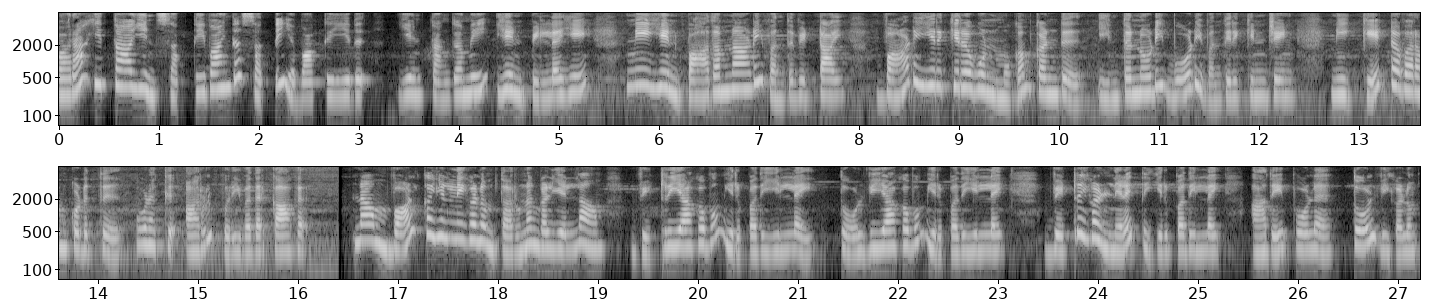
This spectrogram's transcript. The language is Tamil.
வராகி தாயின் சக்தி வாய்ந்த சத்திய வாக்கு இது. என் தங்கமே என் பிள்ளையே நீ என் பாதம் நாடி வந்துவிட்டாய். வாடியிருக்கிற உன் முகம் கண்டு இந்த நொடி ஓடி வந்திருக்கின்றேன். நீ கேட்ட வரம் கொடுத்து உனக்கு அருள் புரிவதற்காக. நாம் வாழ்க்கையில் நிகழும் தருணங்கள் எல்லாம் வெற்றியாகவும் இருப்பது இல்லை தோல்வியாகவும் இருப்பது இல்லை. வெற்றிகள் நிலைத்து இருப்பதில்லை அதே போல தோல்விகளும்.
